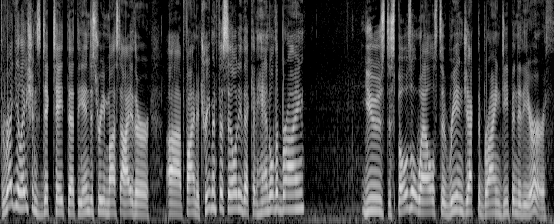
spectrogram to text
The regulations dictate that the industry must either uh, find a treatment facility that can handle the brine, use disposal wells to re-inject the brine deep into the earth,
